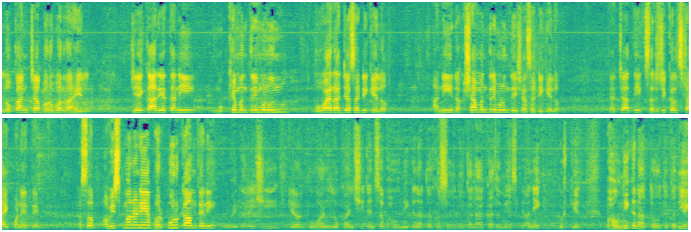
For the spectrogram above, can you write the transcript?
लोकांच्या बरोबर राहील. जे कार्य त्यांनी मुख्यमंत्री म्हणून गोवा राज्यासाठी केलं आणि रक्षामंत्री म्हणून देशासाठी केलं त्याच्यात एक सर्जिकल स्ट्राईक पण येते. असं अविस्मरणीय भरपूर काम त्यांनी गोवेकरांशी किंवा गोवान लोकांशी त्यांचं भावनिक नातं कसं होतं? कला अकादमी असते अनेक गोष्टी आहेत. भावनिक नातं होतं. कधी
